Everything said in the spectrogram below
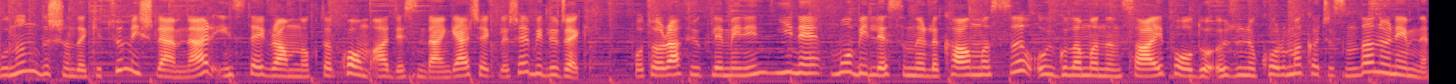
Bunun dışındaki tüm işlemler instagram.com adresinden gerçekleşebilecek. Fotoğraf yüklemenin yine mobille sınırlı kalması uygulamanın sahip olduğu özünü korumak açısından önemli.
